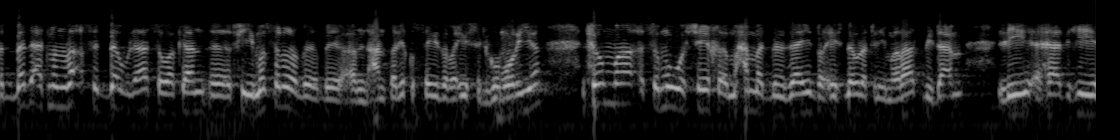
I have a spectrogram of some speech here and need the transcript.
بدأت من رأس الدولة سواء كان في مصر عن طريق السيد رئيس الجمهورية. ثم سمو الشيخ محمد بن زايد رئيس دولة الإمارات بدعم لهذه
